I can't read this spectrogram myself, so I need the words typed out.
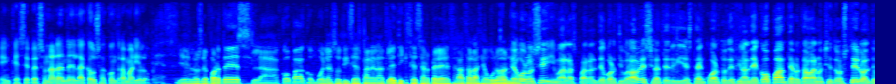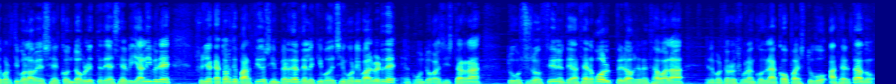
en que se personarán en la causa contra Mario López. Y en los deportes, la Copa con buenas noticias para el Athletic. César Pérez Gazola, Cegunón. Seguro sí, y malas para el Deportivo Alavés. El Athletic ya está en cuarto de final de Copa. Derrotaba anoche 2 0 al Deportivo Lavés con doblete de Asier Villalibre. Son ya 14 partidos sin perder del equipo de Chingorri Valverde. El conjunto Gasistarra tuvo sus opciones de hacer gol, pero Aguirre Zabala, el portero blanco de la Copa, estuvo acertado.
